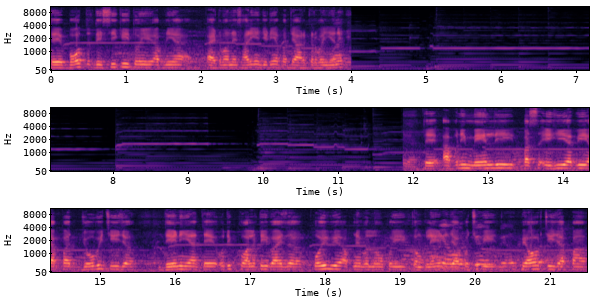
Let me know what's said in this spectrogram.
ਤੇ ਬਹੁਤ ਦੇਸੀ ਘੀ ਤੋਂ ਹੀ ਆਪਣੀਆਂ ਆਈਟਮਾਂ ਨੇ ਸਾਰੀਆਂ ਜਿਹੜੀਆਂ ਆਪਾਂ ਤਿਆਰ ਕਰਵਾਈਆਂ ਨੇ। ਤੇ ਆਪਣੀ ਮੇਨਲੀ ਬਸ ਇਹੀ ਹੈ ਵੀ ਆਪਾਂ ਜੋ ਵੀ ਚੀਜ਼ ਦੇਣੀ ਹੈ ਤੇ ਉਹਦੀ ਕੁਆਲਿਟੀ ਵਾਈਜ਼ ਕੋਈ ਵੀ ਆਪਣੇ ਵੱਲੋਂ ਕੋਈ ਕੰਪਲੇਂਟ ਜਾਂ ਕੁਝ ਵੀ ਪਿਓਰ ਚੀਜ਼ ਆਪਾਂ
